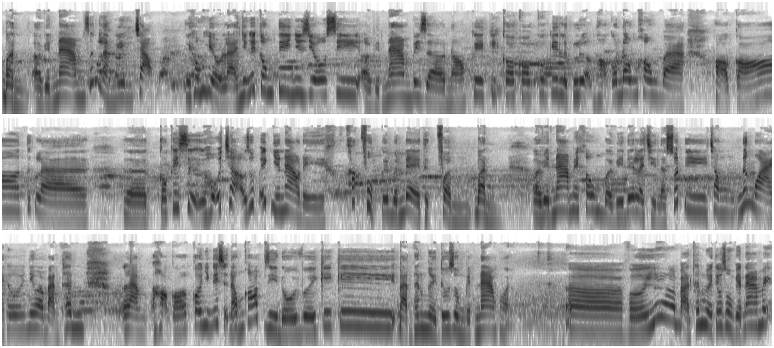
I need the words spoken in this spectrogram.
bẩn ở Việt Nam rất là nghiêm trọng. Thì không hiểu là những cái công ty như GOC ở Việt Nam bây giờ nó cái cái có có có cái lực lượng họ có đông không? Và họ có tức là uh, có cái sự hỗ trợ giúp ích như nào để khắc phục cái vấn đề thực phẩm bẩn ở Việt Nam hay không? Bởi vì đây là là chỉ là xuất đi trong nước ngoài thôi nhưng mà bản thân làm họ có có những cái sự đóng góp gì đối với cái cái bản thân người tiêu dùng Việt Nam không ạ? À, với bản thân người tiêu dùng Việt Nam ấy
